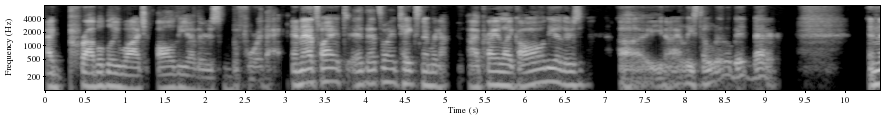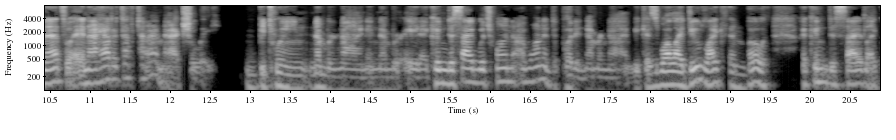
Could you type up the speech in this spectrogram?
I'd probably watch all the others before that, and that's why it, that's why it takes number nine. I probably like all the others, uh, you know, at least a little bit better, and that's why. And I had a tough time actually between number nine and number eight. I couldn't decide which one I wanted to put at number nine because while I do like them both, I couldn't decide like,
